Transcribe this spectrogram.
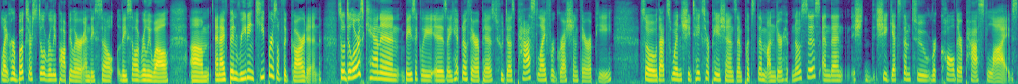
like her books are still really popular and they sell they sell really well. Um, and I've been reading Keepers of the Garden. So Dolores Cannon basically is a hypnotherapist who does past life regression therapy. So that's when she takes her patients and puts them under hypnosis, and then she, she gets them to recall their past lives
